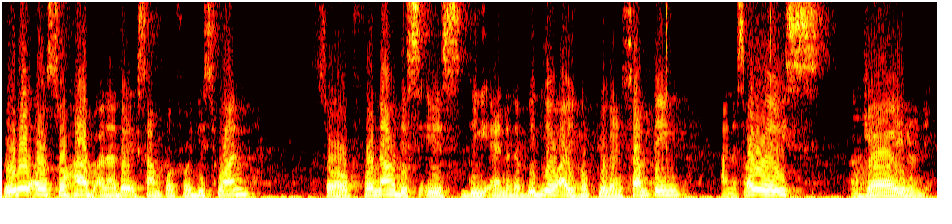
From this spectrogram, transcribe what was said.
we will also have another example for this one. So for now this is the end of the video. I hope you learned something. And as always enjoy learning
